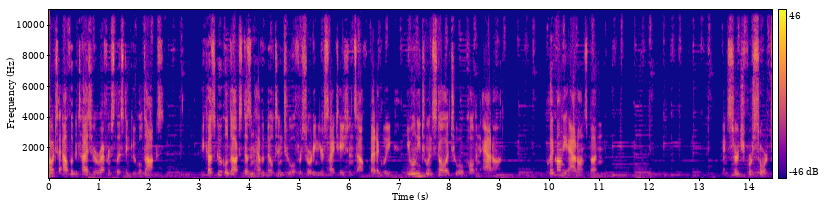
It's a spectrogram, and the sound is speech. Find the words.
How to alphabetize your reference list in Google Docs. Because Google Docs doesn't have a built-in tool for sorting your citations alphabetically, you will need to install a tool called an add-on. Click on the Add-ons button and search for Sort.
